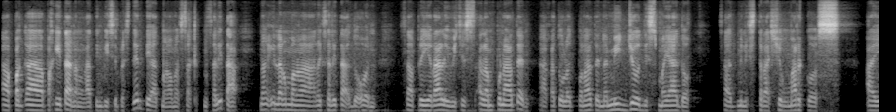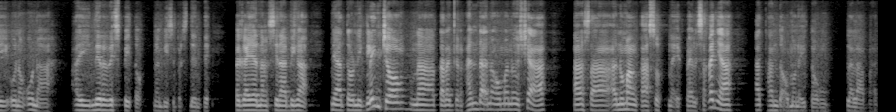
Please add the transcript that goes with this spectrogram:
ah, pagpakita ng ating Vice Presidente at mga masakit na salita ng ilang mga nagsalita doon sa prayer rally which is alam po natin, ah, katulad po natin na medyo dismayado sa administrasyong Marcos ay unang-una ay nirerespeto ng Vice Presidente. Kagaya ng sinabi nga ni Attorney Glenn Chong na talagang handa na umano siya ah, sa anumang kaso na i-file sa kanya at handa umano itong lalaban.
